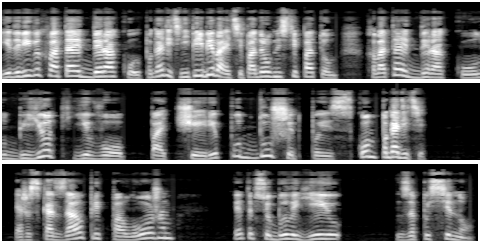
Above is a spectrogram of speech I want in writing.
Едвига хватает дырокол. Погодите, не перебивайте, подробности потом. Хватает дырокол, бьет его по черепу, душит поиском. Погодите, я же сказал, предположим, это все было ею запасено.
